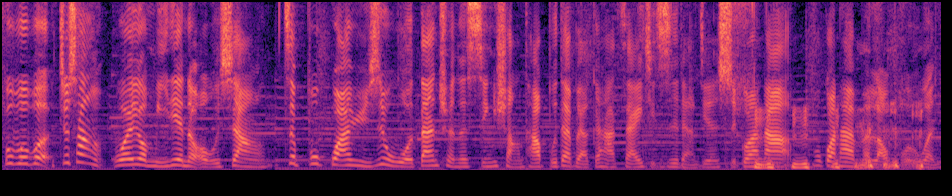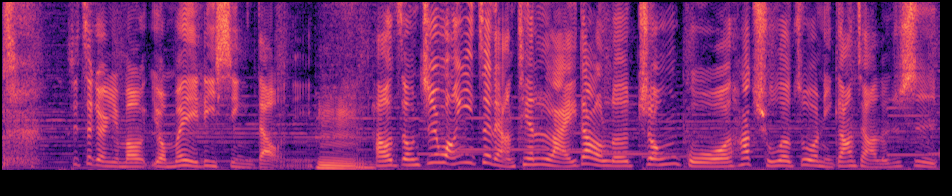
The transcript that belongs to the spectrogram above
不不不，就像我也有迷恋的偶像。这不关于是我单纯的欣赏他，不代表跟他在一起，这是两件事。关他 不关他有没有老婆的问题，就这个人有没有有魅力吸引到你？嗯，好。总之，王毅这两天来到了中国，他除了做你刚刚讲的，就是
